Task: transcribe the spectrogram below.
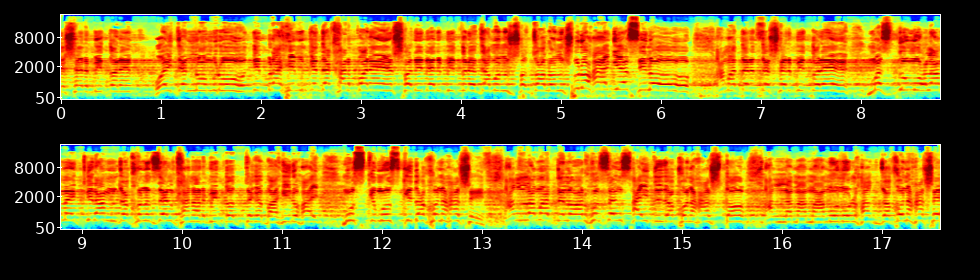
দেশের ভিতরে ওই যে নমরুদ ইব্রাহিমকে দেখার পরে শরীরের ভিতরে যেমন জ্বলন শুরু হয়ে গিয়েছিল, আমাদের দেশের ভিতরে মজদুম ওলামে কিরাম যখন জেলখানার ভিতর থেকে বাহির হয়, মুস্কি মুস্কি যখন হাসে, আল্লামা দেলোয়ার হোসেন সাইদি যখন হাসতো, আল্লামা মামুনুল হক যখন হাসে,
